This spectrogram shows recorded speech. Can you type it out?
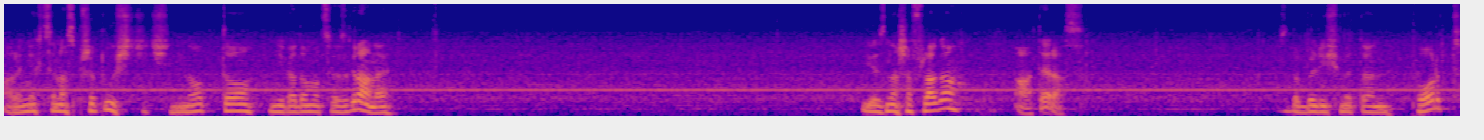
Ale nie chce nas przepuścić. No to nie wiadomo co jest grane. Jest nasza flaga? A, teraz. Zdobyliśmy ten port.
